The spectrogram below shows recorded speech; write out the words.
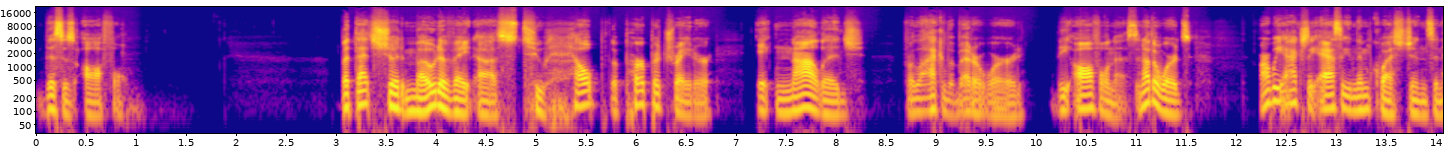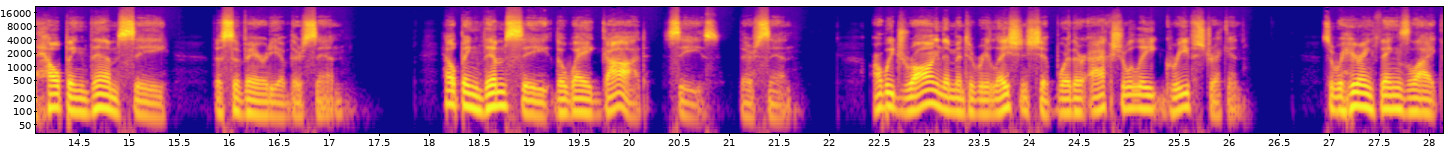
this is awful. But that should motivate us to help the perpetrator acknowledge, for lack of a better word, the awfulness. In other words, are we actually asking them questions and helping them see the severity of their sin? Helping them see the way God sees their sin? Are we drawing them into relationship where they're actually grief stricken? So we're hearing things like,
